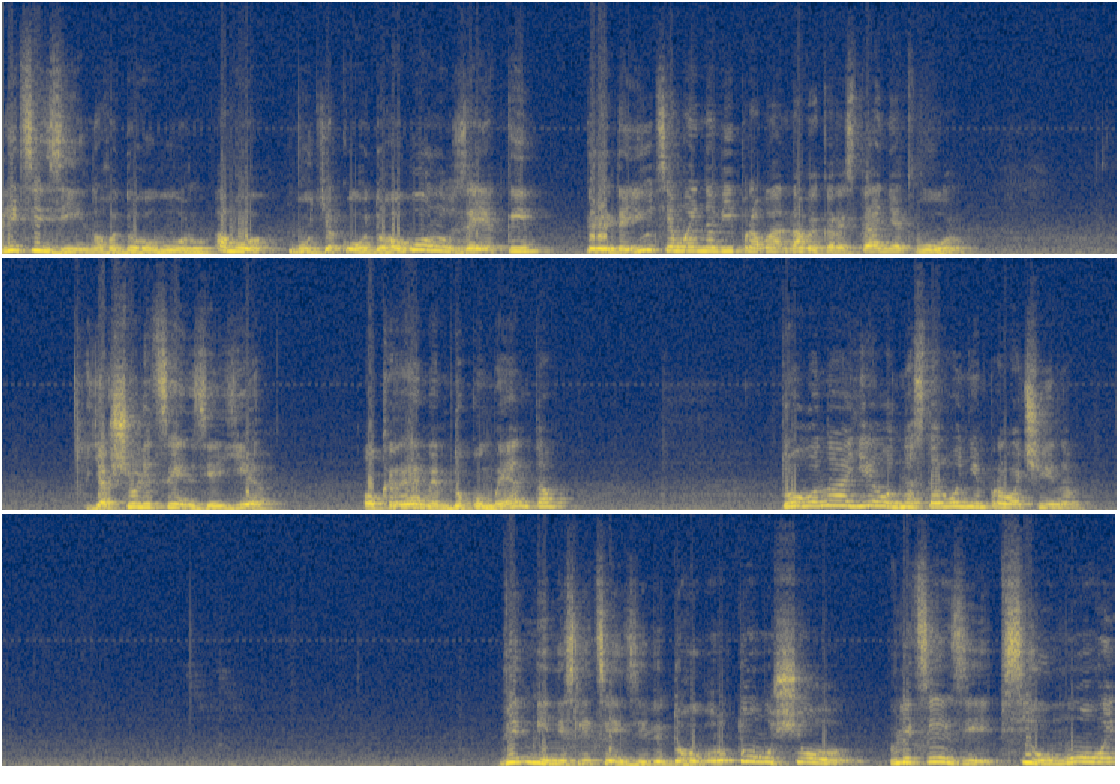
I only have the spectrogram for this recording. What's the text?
ліцензійного договору, або будь-якого договору, за яким передаються майнові права на використання твору. Якщо ліцензія є окремим документом, то вона є одностороннім правочином. Відмінність ліцензії від договору в тому, що в ліцензії всі умови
